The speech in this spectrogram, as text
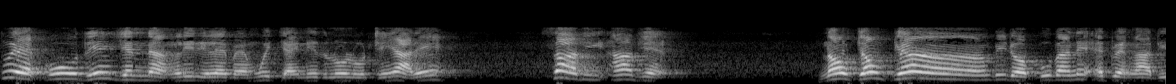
သူ့ရဲ့ကိုယ်သင်းရဏကလေးတွေလည်းပဲမွေးကြိုင်နေသလိုလိုထင်ရတယ်စသည်အားဖြင့်နောက်ကြောင်းပြန်ပြီးတော့ပူပန်တဲ့အတွက်ငါဒီ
